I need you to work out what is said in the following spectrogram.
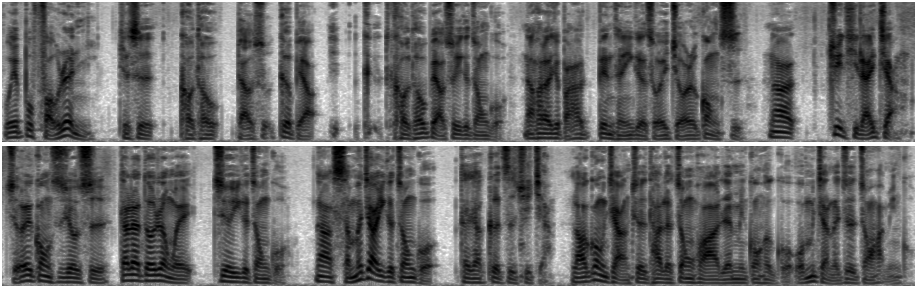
我也不否认你，就是口头表述各表口头表述一个中国，那后来就把它变成一个所谓九二共识。那具体来讲，九二共识就是大家都认为只有一个中国。那什么叫一个中国？大家各自去讲。老共讲就是他的中华人民共和国，我们讲的就是中华民国。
